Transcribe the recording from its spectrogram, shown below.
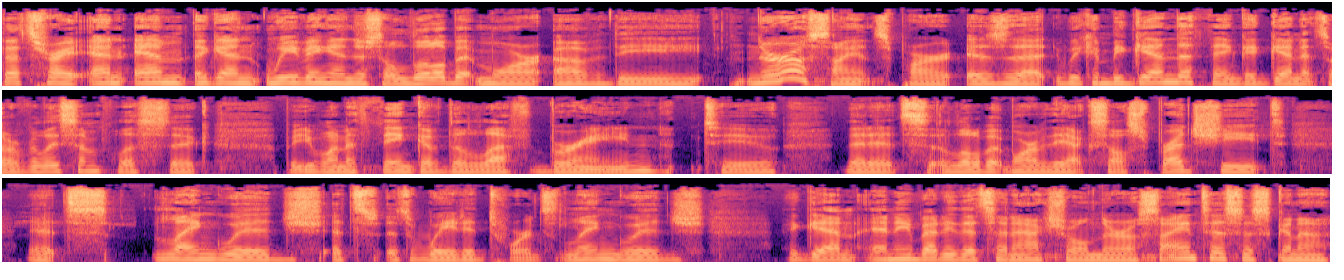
That's right. And, and again, weaving in just a little bit more of the neuroscience part is that we can begin to think, again, it's overly simplistic, but you want to think of the left brain too, that it's a little bit more of the Excel spreadsheet. It's language. It's, it's weighted towards language. Again, anybody that's an actual neuroscientist is going to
